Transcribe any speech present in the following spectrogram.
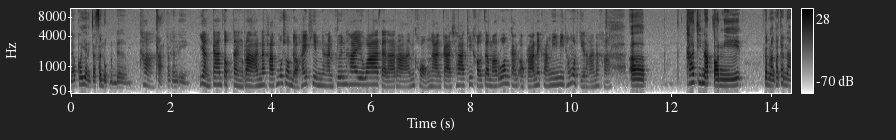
แล้วก็ยังจะสนุกเหมือนเดิมค่ะ ค่ะ เท่านั้นเอง อย่างการตกแต่งร้านนะคะคุณผู้ชมเดี๋ยวให้ทีมงานขึ้นให้ว่าแต่ละร้านของงานกาชาติที่เขาจะมาร่วมกันออกร้านในครั้งนี้มีทั้งหมดกี่ร้านนะคะเอ่อถ้าที่นับตอนนี้กำลังพัฒนา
